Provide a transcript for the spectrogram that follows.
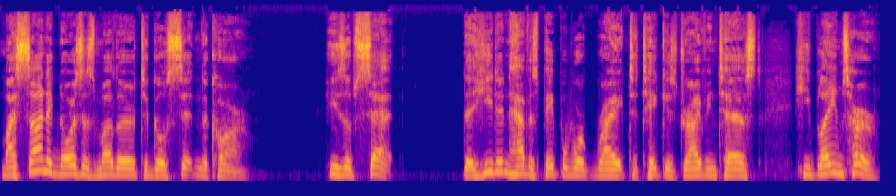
My son ignores his mother to go sit in the car. He's upset that he didn't have his paperwork right to take his driving test, he blames her.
